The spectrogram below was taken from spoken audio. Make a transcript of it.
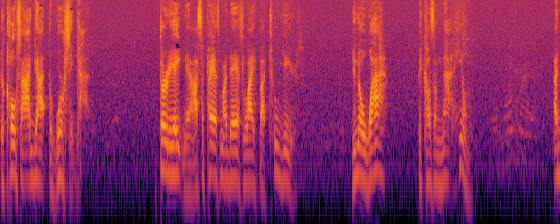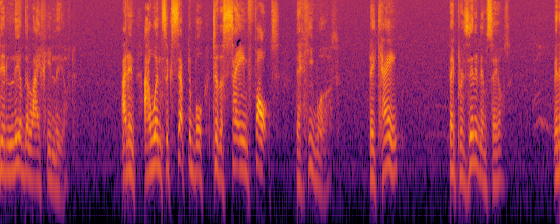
the closer I got, the worse it got. 38 now. I surpassed my dad's life by two years. You know why? because I'm not him. I didn't live the life he lived. I didn't I wasn't susceptible to the same faults that he was. They came, they presented themselves. And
